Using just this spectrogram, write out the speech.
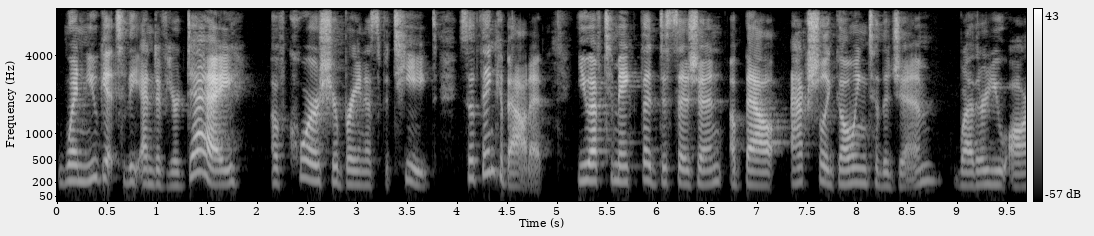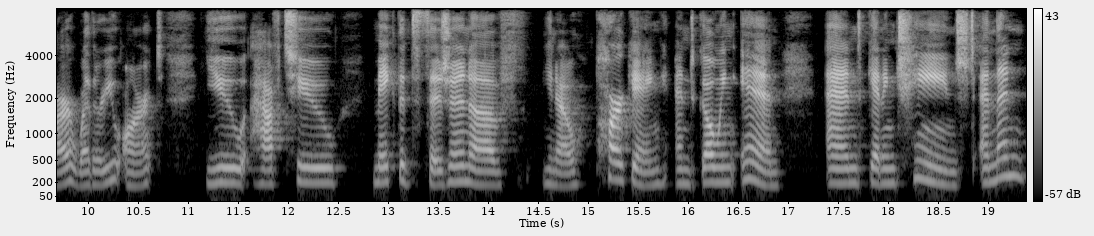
when you get to the end of your day, of course, your brain is fatigued. So think about it. You have to make the decision about actually going to the gym, whether you are, whether you aren't. You have to make the decision of, you know, parking and going in and getting changed. And then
